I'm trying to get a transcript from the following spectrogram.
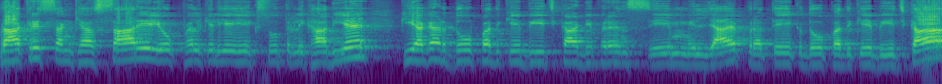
प्राकृत संख्या, सारे योगफल के लिए एक सूत्र लिखा दिए कि अगर दो पद के बीच का डिफरेंस सेम मिल जाए, प्रत्येक दो पद के बीच का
